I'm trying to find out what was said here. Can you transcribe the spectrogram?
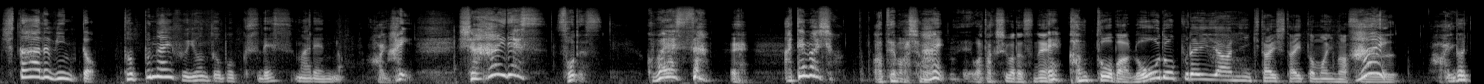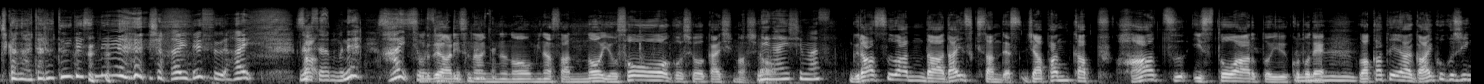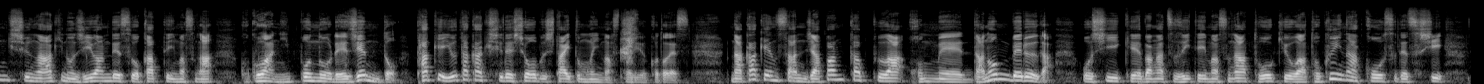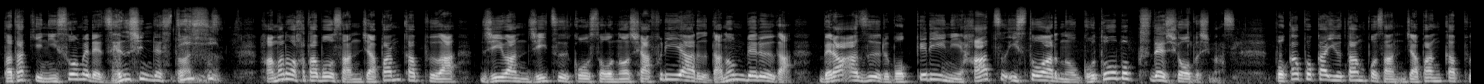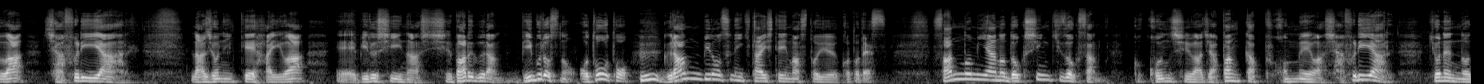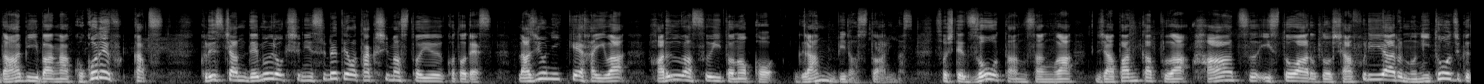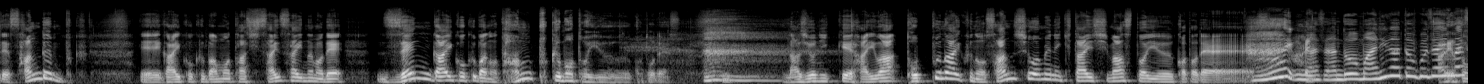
シュタールビントトップナイフ4頭ボックスですマレンの。はい、はい、支配です。そうです。小林さん。え当てましょう。当てましょう、はい、私はですね関東馬ロードプレイヤーに期待したいと思います、はい。はい、どっちかが当たるといいですね。社配です。はい。皆さんもね、はい。それではリスナーの皆さんの予想をご紹介しましょう。お願いします。グラスワンダー大好きさんです。ジャパンカップハーツイストワールということで、若手や外国人騎手が秋の G1 レースを勝っていますが、ここは日本のレジェンド武豊騎手で勝負したいと思いますということです。中堅さんジャパンカップは本命ダノンベルーガ惜しい競馬が続いていますが、東京は得意なコースですし、叩き2走目で前進ですとあります。浜野旗坊さんジャパンカップは G1G2 構想のシャフリヤールダノンベルーガベラアズールボッケリーニハーツイストワールの5頭ボックスで勝負します。ポカポカ湯たんぽさんジャパンカップはシャフリヤールラジオ日経杯は、えー、ビルシーナシュバルグランビブロスの弟、うん、グランビノスに期待していますということです。三宮の独身貴族さん今週はジャパンカップ本命はシャフリヤール。去年のダービー馬がここで復活。クリスチャン・デムーロ騎手に全てを託しますということです。ラジオ日経杯はハルワスイートの子グランビノスとあります。そしてゾータンさんはジャパンカップはハーツ・イストワールとシャフリヤールの二等軸で3連複。えー、外国馬も多種再々なので全外国馬の単服もということです。ラジオ日経杯はトップナイフの3勝目に期待しますということで。はい、皆さんどうもありがとうございます。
